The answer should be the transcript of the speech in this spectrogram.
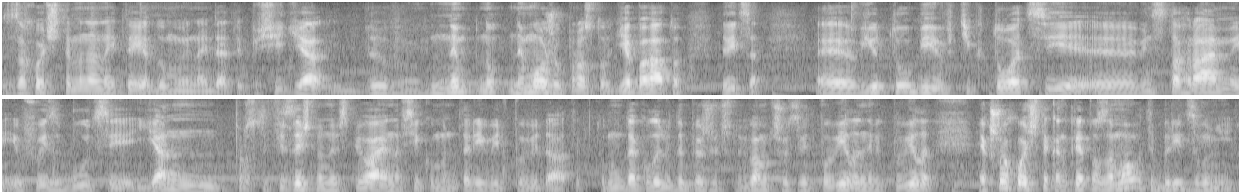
захочете мене знайти, я думаю, знайдете. Пишіть. Я е, не, ну, не можу просто. Є багато. Дивіться, е, в Ютубі, в Тіктоці, е, в Інстаграмі і в Фейсбуці. Я просто фізично не вспіваю на всі коментарі відповідати. Тому деколи люди пишуть, що вам щось відповіли, не відповіли. Якщо хочете конкретно замовити, беріть, дзвоніть.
